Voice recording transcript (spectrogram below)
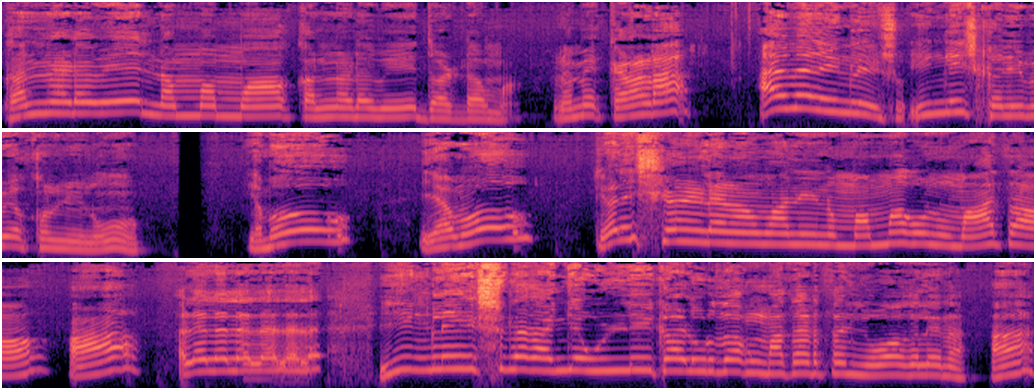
ಕನ್ನಡವೇ ನಮ್ಮಮ್ಮ, ಕನ್ನಡವೇ ದೊಡ್ಡಮ್ಮ. ನಮಗೆ ಕನ್ನಡ, ಆಮೇಲೆ ಇಂಗ್ಲೀಷು. ಇಂಗ್ಲೀಷ್ ಕಲಿಬೇಕು ನೀನು. ಯಮೋ ಯಮೋ ಕೇಳಿಸ್ಕೊಳ್ಳಮ್ಮ ನೀನು ಮಮ್ಮಗೂ ಮಾತಾ, ಆ? ಅಲ್ಲಲ್ಲ ಇಂಗ್ಲೀಷ್ನಾಗ ಹಂಗೆ ಉಳ್ಳಿ ಕಾಳು ಹುರಿದಾಗ ಮಾತಾಡ್ತಾನೆ ಇವಾಗಲೇನ, ಆ?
